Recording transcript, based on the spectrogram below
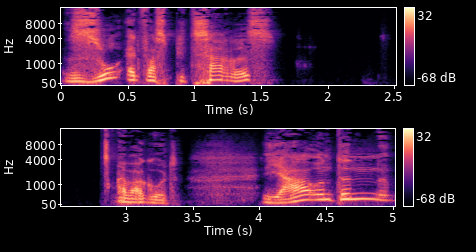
So etwas Bizarres. Aber gut. Ja, und dann,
